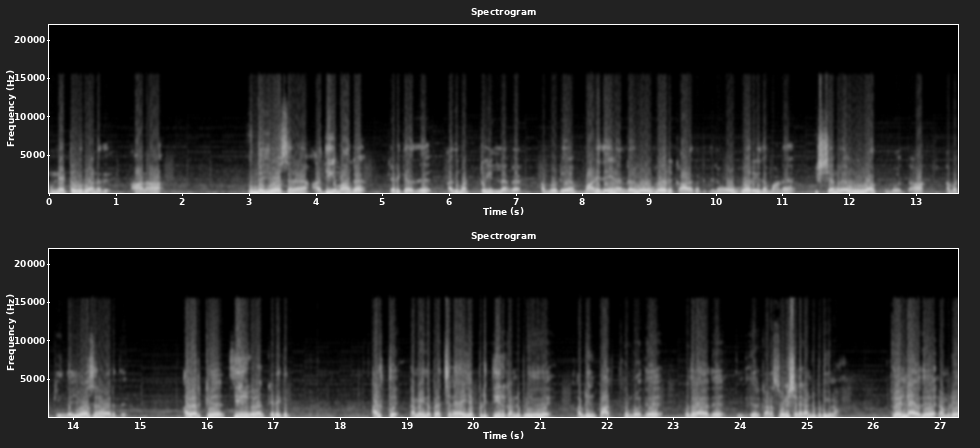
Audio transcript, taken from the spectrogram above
முன்னேற்றம் உருவானது. ஆனால் இந்த யோசனை அதிகமாக கிடைக்கிறது அது மட்டும் இல்லைங்க. நம்மளுடைய மனித இனங்கள் ஒவ்வொரு காலகட்டத்திலும் ஒவ்வொரு விதமான விஷயங்களை உருவாக்கும் போது தான் நமக்கு இந்த யோசனை வருது. அதற்கு தீர்வுகளும் கிடைக்குது. அடுத்து நம்ம இந்த பிரச்சனையை எப்படி தீர்வு கண்டுபிடிக்கிறது? அப்படின்னு பார்க்கும்போது முதலாவது இதற்கான சொல்யூஷனை கண்டுபிடிக்கணும். ரெண்டாவது நம்முடைய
